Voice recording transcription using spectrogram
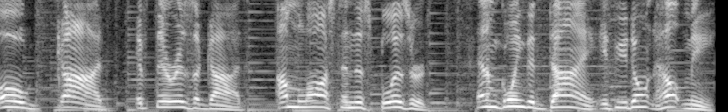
Oh God, if there is a God, I'm lost in this blizzard, and I'm going to die if you don't help me.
